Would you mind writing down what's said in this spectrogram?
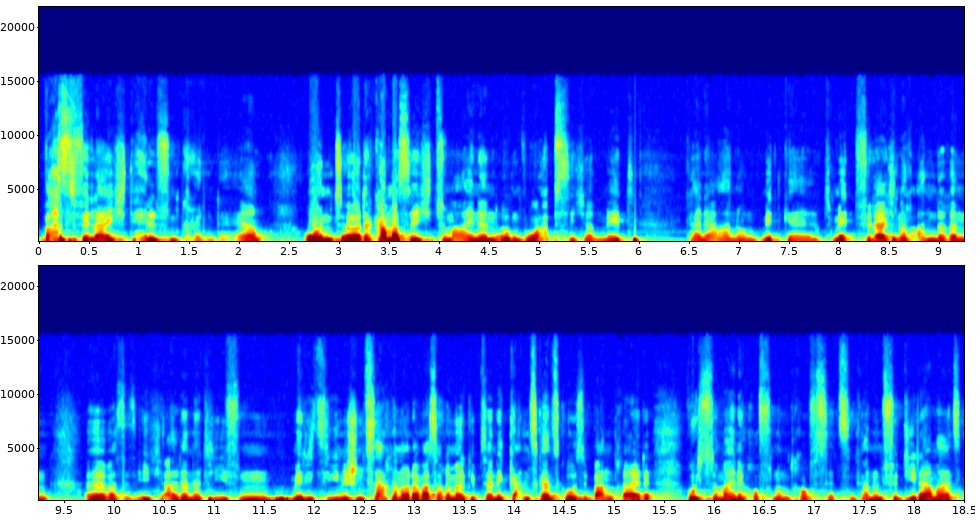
was vielleicht helfen könnte. Ja? Und äh, da kann man sich zum einen irgendwo absichern mit, keine Ahnung, mit Geld, mit vielleicht noch anderen, äh, was weiß ich, alternativen medizinischen Sachen oder was auch immer, gibt es ja eine ganz, ganz große Bandbreite, wo ich so meine Hoffnung drauf setzen kann. Und für die damals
